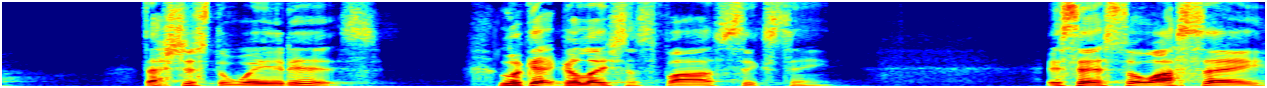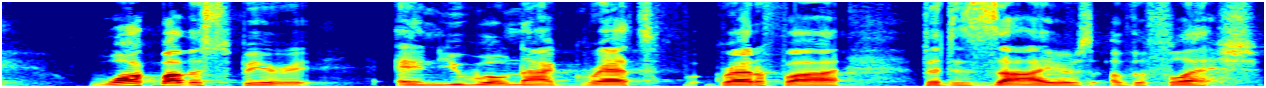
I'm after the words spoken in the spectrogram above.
That's just the way it is. Look at Galatians 5 16. It says, So I say, walk by the Spirit, and you will not gratify the desires of the flesh.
